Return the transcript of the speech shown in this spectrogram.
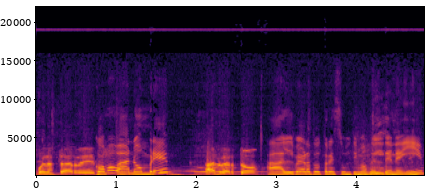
Buenas tardes. ¿Cómo va, nombre? Alberto, Alberto, tres últimos del DNI.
